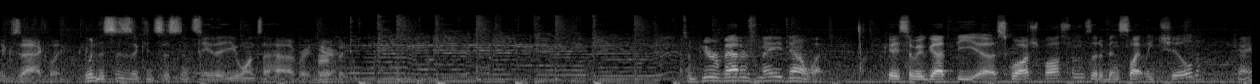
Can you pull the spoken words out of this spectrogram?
Exactly. this is the consistency that you want to have right here. Perfect. Tempura batter's made. Now what? Okay, so we've got the uh, squash blossoms that have been slightly chilled. Okay.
